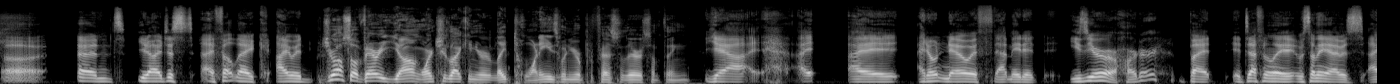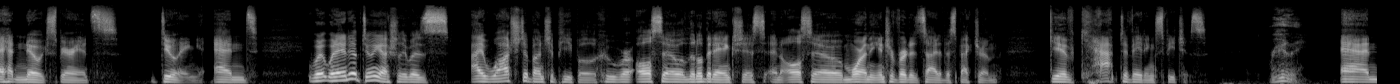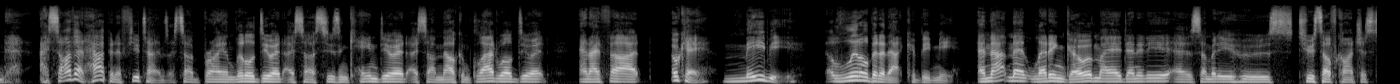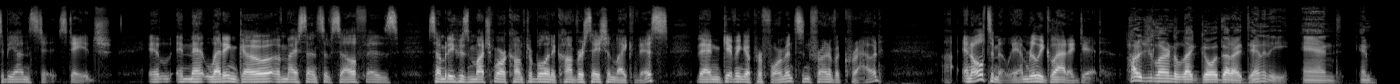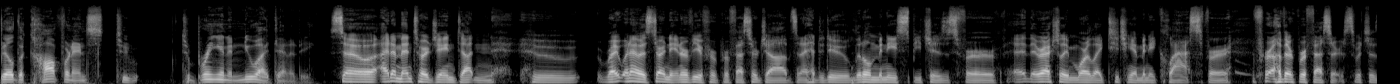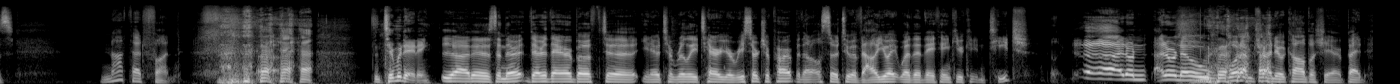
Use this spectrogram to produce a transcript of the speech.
uh, and you know, I just I felt like I would But you're also very young, weren't you? Like in your late twenties when you were a professor there or something. Yeah, I, I, I, don't know if that made it easier or harder, but it definitely it was something I was I had no experience doing, and what, what I ended up doing actually was I watched a bunch of people who were also a little bit anxious and also more on the introverted side of the spectrum give captivating speeches. Really? And I saw that happen a few times. I saw Brian Little do it. I saw Susan Cain do it. I saw Malcolm Gladwell do it. And I thought, okay, maybe a little bit of that could be me. And that meant letting go of my identity as somebody who's too self conscious to be on st- stage. It, it meant letting go of my sense of self as somebody who's much more comfortable in a conversation like this than giving a performance in front of a crowd. Uh, and ultimately, I'm really glad I did. How did you learn to let go of that identity and and build the confidence to to bring in a new identity? So I had a mentor, Jane Dutton, who right when I was starting to interview for professor jobs, and I had to do little mini speeches for. uh, They were actually more like teaching a mini class for for other professors, which is not that fun. it's intimidating. Yeah, it is, and they're they're there both to you know to really tear your research apart, but then also to evaluate whether they think you can teach. Like, "Uh, I don't I don't know what I'm trying to accomplish here, but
